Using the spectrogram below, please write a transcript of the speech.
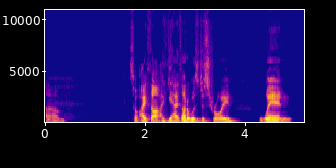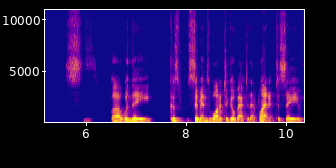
Um so I thought yeah, I thought it was destroyed when uh when they cuz Simmons wanted to go back to that planet to save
